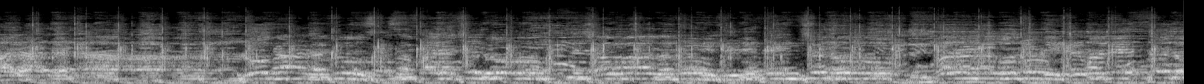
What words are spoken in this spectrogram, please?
ఆరాధన రోగాలను ససపరచును శవాలను నిర్మించను మరణమును నిర్మలెత్తను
